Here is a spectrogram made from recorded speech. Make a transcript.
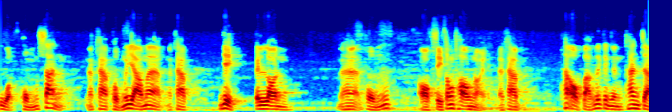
อวบผมสั้นนะครับ ผมไม่ยาวมากนะครับ หยิกเป็นลอนนะฮะผมออกสีทองทองหน่อยนะครับ ถ้าออกปากเรื่องการเงินท่านจะ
